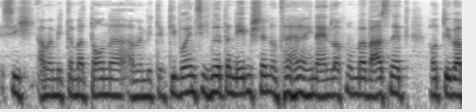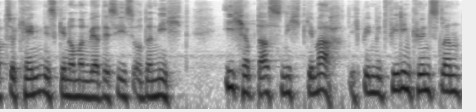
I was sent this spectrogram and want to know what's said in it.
sich einmal mit der Madonna, einmal mit dem, die wollen sich nur daneben stellen und hineinlachen und man weiß nicht, hat die überhaupt zur Kenntnis genommen, wer das ist oder nicht. Ich habe das nicht gemacht. Ich bin mit vielen Künstlern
